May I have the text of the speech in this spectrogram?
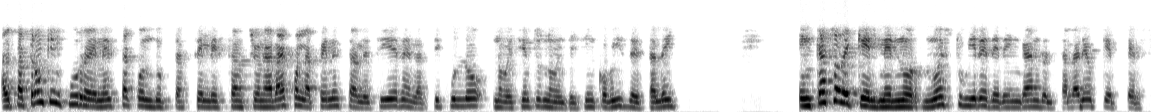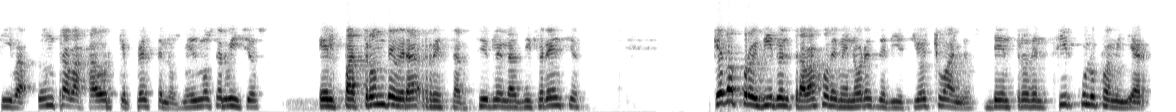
Al patrón que incurre en esta conducta se le sancionará con la pena establecida en el artículo 995 bis de esta ley. En caso de que el menor no estuviere devengando el salario que perciba un trabajador que preste los mismos servicios, el patrón deberá resarcirle las diferencias. Queda prohibido el trabajo de menores de 18 años dentro del círculo familiar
